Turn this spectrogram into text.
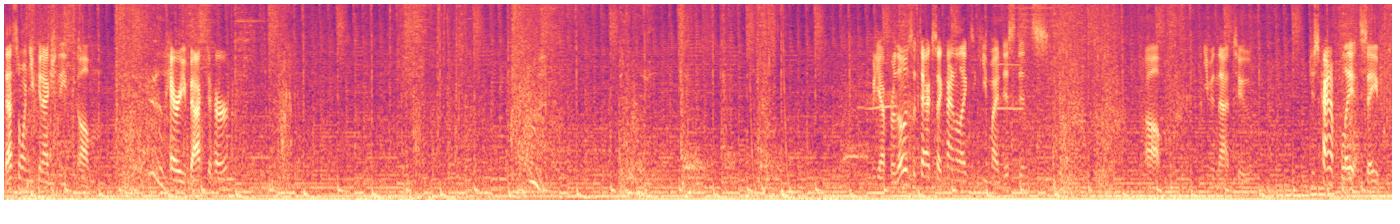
that's the one you can actually, um, parry back to her. But yeah, for those attacks, I kind of like to keep my distance, um, even that too. Just kind of play it safe.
